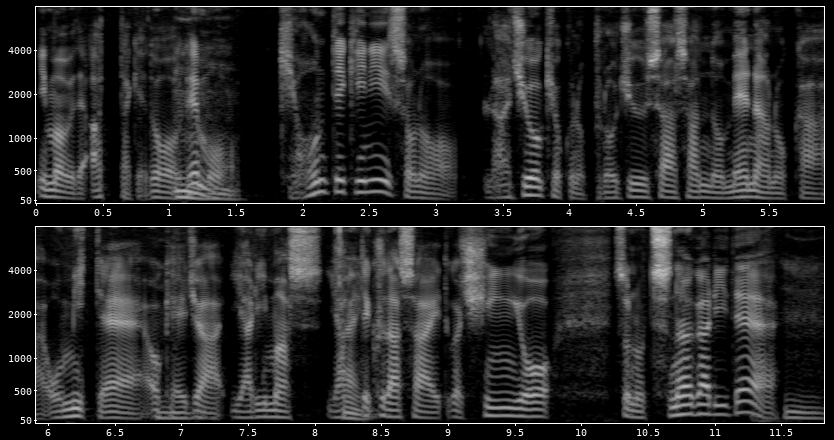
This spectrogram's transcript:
今まであったけど、うん。でも基本的にそのラジオ局のプロデューサーさんの目なのかを見て、OK じゃあやりますやってくださいとか信用そのつながりでうん。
